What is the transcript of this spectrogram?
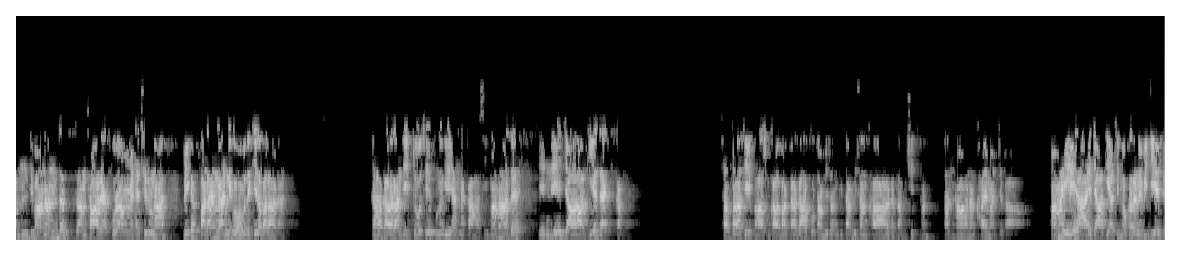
අන්තිම අනන්ත සංසාරයක් පුරාම හැසිරුණා මේක පටන් ගන්නෙ කොහොමද කියලා බලා ගන්න. ගහකවරන්දි තෝසේ පුණගේ යන්න කහසි. මම අද එන්නේ ಜಾතිය දැක්කා. සබ්බාතේ පාසුකා බග්ගා ගහ කුටම් විසංගිතං විසංඛාරකතං චිත්තං සංහාන khයමංචකා. මම ඒ ආය ಜಾති ඇති නොකරන විදිහට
